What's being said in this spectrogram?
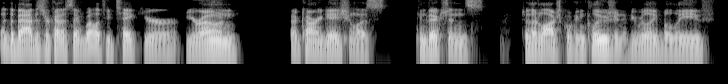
The Baptists are kind of saying, well, if you take your your own uh, Congregationalist convictions to their logical conclusion, if you really believe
